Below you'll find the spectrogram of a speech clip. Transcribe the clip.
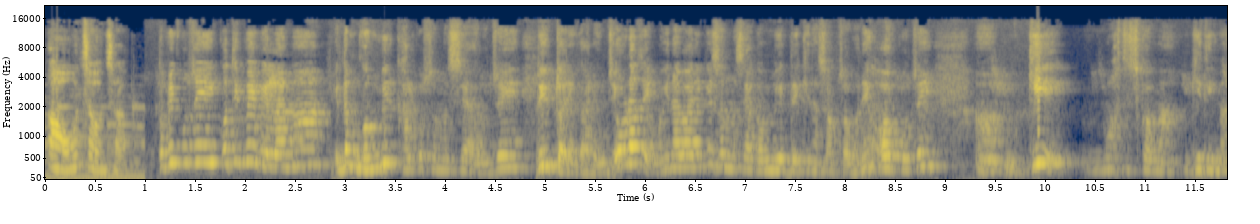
हुन्छ हुन्छ। तपाईँको चाहिँ कतिपय बेलामा एकदम गम्भीर खालको समस्याहरू चाहिँ दुई तरिकाले हुन्छ। एउटा चाहिँ महिनावारीकै समस्या गम्भीर देखिन सक्छ भने अर्को चाहिँ के मस्तिष्कमा गिदीमा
